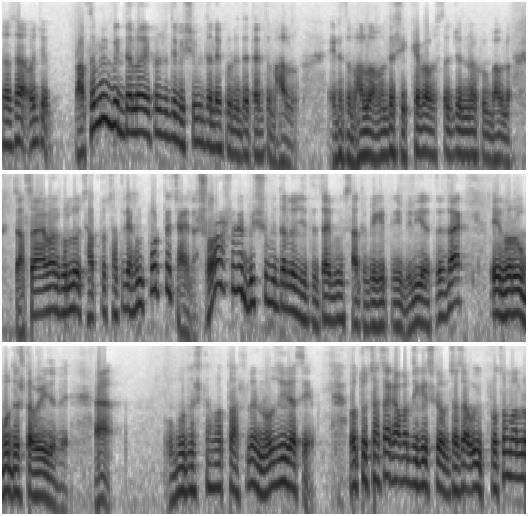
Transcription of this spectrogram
চাচা, ওই যে প্রাথমিক বিদ্যালয় এখন যদি বিশ্ববিদ্যালয় করে দেয়, তাহলে তো ভালো। এটা তো ভালো, আমাদের শিক্ষা ব্যবস্থার জন্য খুব ভালো। চাচা আবার করলেও ছাত্রছাত্রী এখন পড়তে চায় না, সরাসরি বিশ্ববিদ্যালয়ে যেতে চায় এবং সার্টিফিকেট নিয়ে বেরিয়ে আসতে চায়, এরপরে উপদেষ্টা হয়ে যাবে। হ্যাঁ উপদেষ্টা হওয়ার তো আসলে নজির আছে। ও তো চাচাকে আবার জিজ্ঞেস করলাম, চাচা, ওই প্রথম আলো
